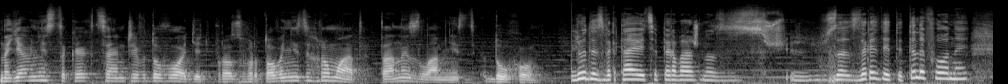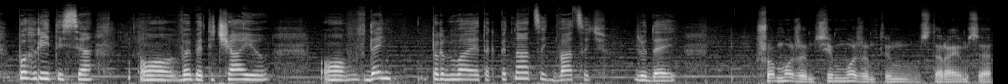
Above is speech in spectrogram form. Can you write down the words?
Наявність таких центрів доводять про згуртованість громад та незламність духу. Люди звертаються переважно зарядити телефони, погрітися, о, випити чаю. О, в день перебуває так 15-20 людей. Що можемо, чим можемо, тим стараємося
